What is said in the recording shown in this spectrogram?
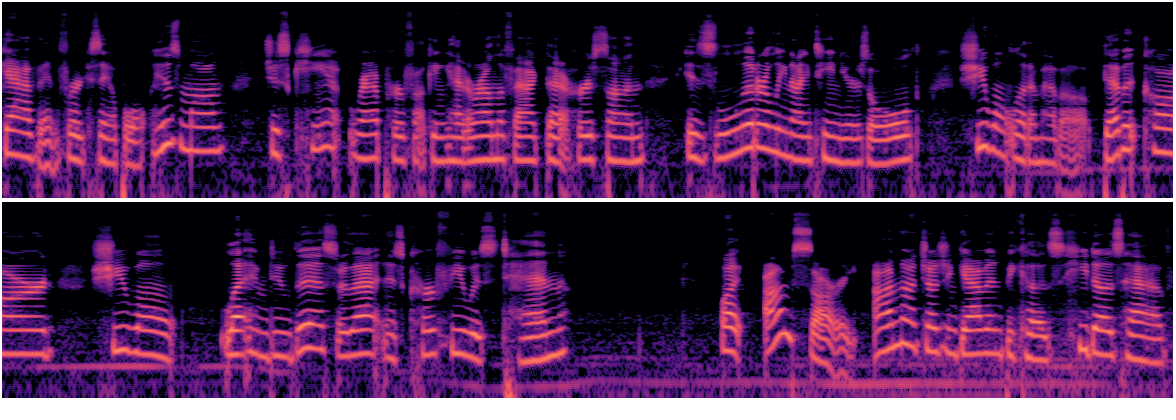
Gavin, for example, his mom just can't wrap her fucking head around the fact that her son is literally 19 years old. She won't let him have a debit card. She won't let him do this or that, and his curfew is 10. Like, I'm sorry. I'm not judging Gavin because he does have,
